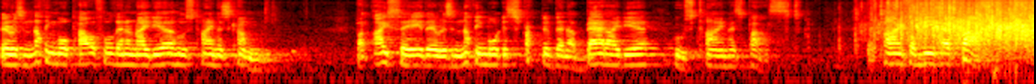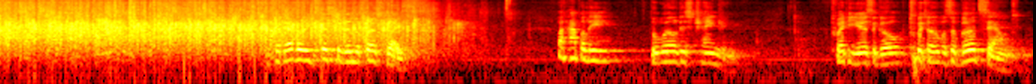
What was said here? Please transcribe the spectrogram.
there is nothing more powerful than an idea whose time has come. But I say there is nothing more destructive than a bad idea whose time has passed. The time for me has passed. It ever existed in the first place. But happily, the world is changing. 20 years ago, Twitter was a bird sound.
